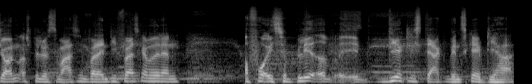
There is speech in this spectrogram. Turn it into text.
John og spille Mr. Martin, hvordan de første gang møder hinanden, og får etableret et virkelig stærkt venskab, de har.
